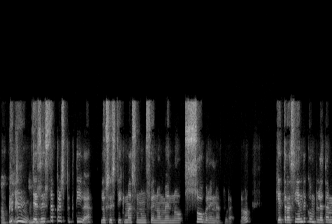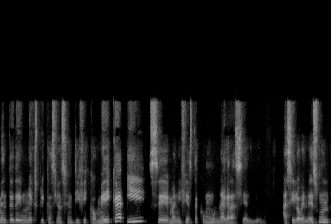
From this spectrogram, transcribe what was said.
Desde esta perspectiva, los estigmas son un fenómeno sobrenatural, ¿no? Que trasciende completamente de una explicación científica o médica y se manifiesta como una gracia divina. Así lo ven, es un,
